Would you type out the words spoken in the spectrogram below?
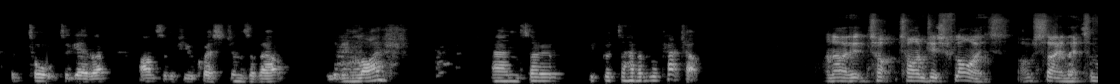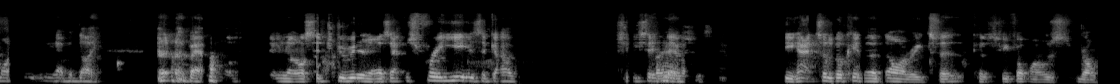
talked together, answered a few questions about living life and so it'd be good to have a little catch up. I know time just flies. I was saying that to my the other day about and I said, "Do you realise that was three years ago?" She said, oh, "Never." She had to look in her diary to because she thought I was wrong.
